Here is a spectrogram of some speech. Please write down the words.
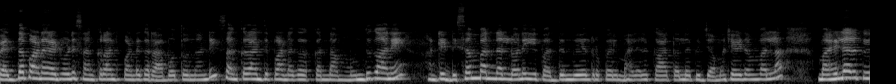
పెద్ద పండుగ అయినటువంటి సంక్రాంతి పండుగ రాబోతోందండి. సంక్రాంతి పండుగ కన్నా ముందుగానే అంటే డిసెంబర్ నెలలోనే ఈ పద్దెనిమిది వేల రూపాయలు మహిళల ఖాతాలోకి జమ చేయడం వల్ల మహిళలకు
